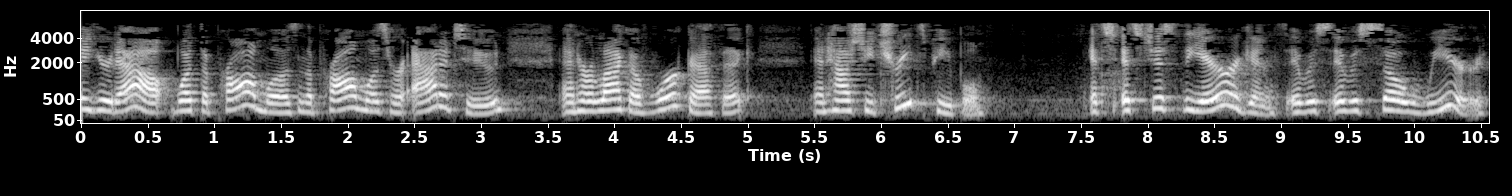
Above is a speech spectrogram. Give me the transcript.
figured out what the problem was, and the problem was her attitude and her lack of work ethic and how she treats people. It's it's just the arrogance. It was it was so weird.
